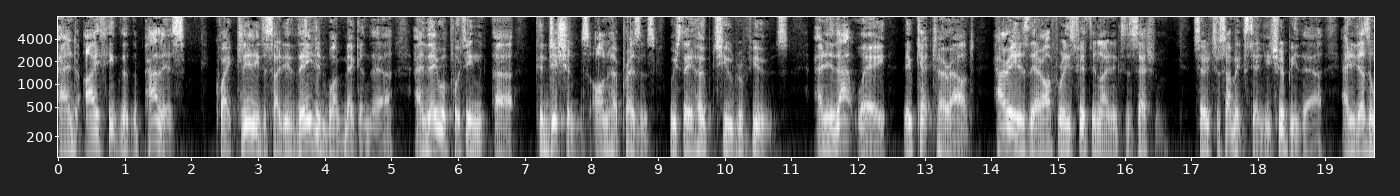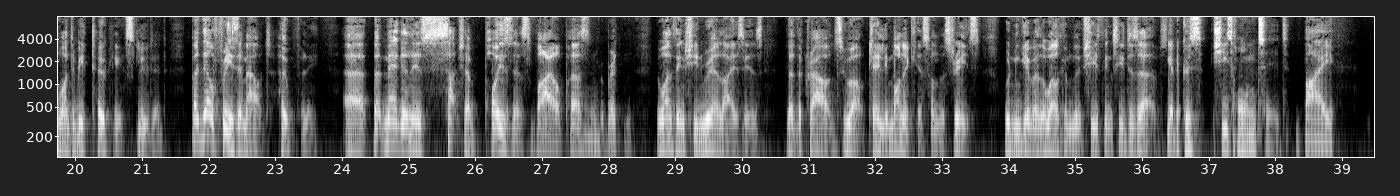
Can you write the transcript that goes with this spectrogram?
And I think that the palace quite clearly decided they didn't want Meghan there, and they were putting uh, conditions on her presence which they hoped she would refuse. And in that way, they've kept her out. Harry is there. After all, he's fifth in line in succession. So to some extent, he should be there, and he doesn't want to be totally excluded. But they'll freeze him out, hopefully. Uh, but Meghan is such a poisonous, vile person for Britain. The one thing she realizes that the crowds, who are clearly monarchists on the streets, wouldn't give her the welcome that she thinks she deserves. Yeah, because she's haunted by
